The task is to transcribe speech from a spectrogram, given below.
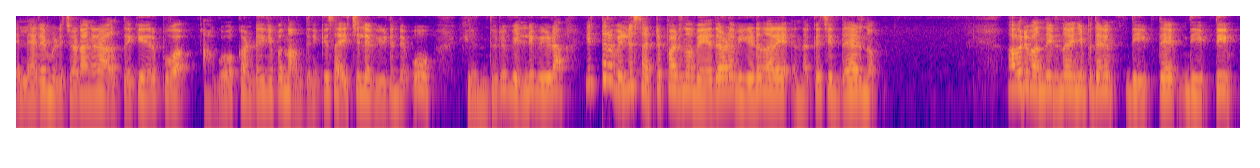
എല്ലാവരെയും വിളിച്ചോണ്ട് അങ്ങനെ അകത്തേക്ക് കയറി പോവാം. അകോ കണ്ടു കഴിഞ്ഞപ്പോൾ നന്ദിനിക്ക് സഹിച്ചില്ല വീടിന്റെ ഓ എന്തൊരു വലിയ വീടാ. ഇത്ര വലിയ സെറ്റപ്പായിരുന്നു വേദയുടെ വീട് എന്നറിയാം എന്നൊക്കെ ചിന്തയായിരുന്നു. അവർ വന്നിരുന്ന് കഴിഞ്ഞപ്പോഴത്തേനും ദീപ്തെ ദീപ്തി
